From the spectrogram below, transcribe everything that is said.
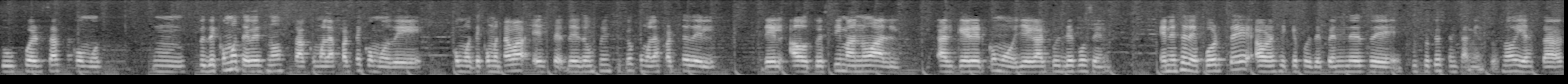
tu fuerza como mm, pues de cómo te ves, ¿no? O sea, como la parte como de como te comentaba este, desde un principio como la parte del, del autoestima, ¿no? Al, al querer como llegar pues lejos en, en ese deporte, ahora sí que pues depende de tus propios pensamientos, ¿no? Y hasta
